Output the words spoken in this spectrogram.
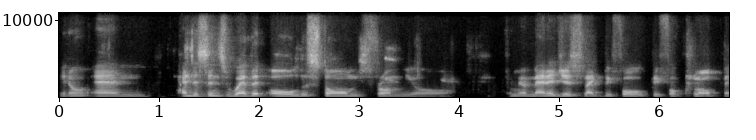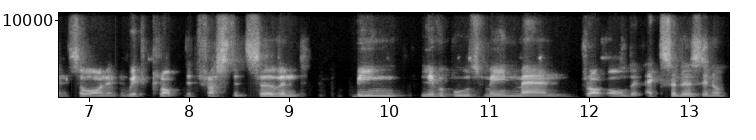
you know, and Henderson's weathered all the storms from your from your managers like before before Klopp and so on, and with Klopp, the trusted servant, being Liverpool's main man throughout all the exodus, you know,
